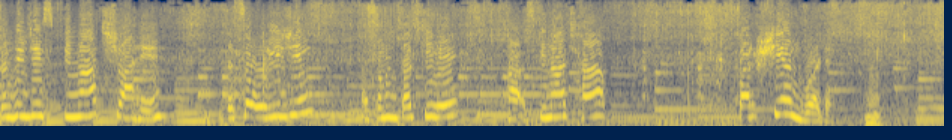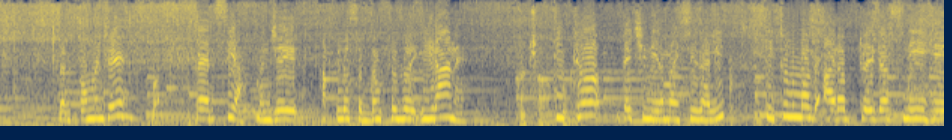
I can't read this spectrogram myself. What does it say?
तर हे जे स्पिनाच आहे त्याचं ओरिजिन असं म्हणतात की हे हा स्पिनाच हा पर्शियन वर्ड आहे. तर तो म्हणजे पेर्सिया म्हणजे आपलं सध्याचं जो इराण आहे तिथं त्याची निर्मिती झाली. तिथून मग अरब ट्रेडर्सनी हे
